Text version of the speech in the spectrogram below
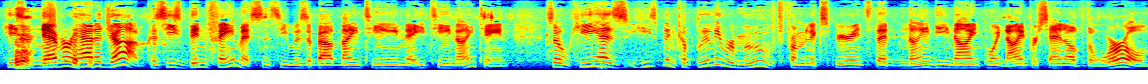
He's never had a job because he's been famous since he was about 19, 18, 19. So he has he's been completely removed from an experience that 99.9% of the world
